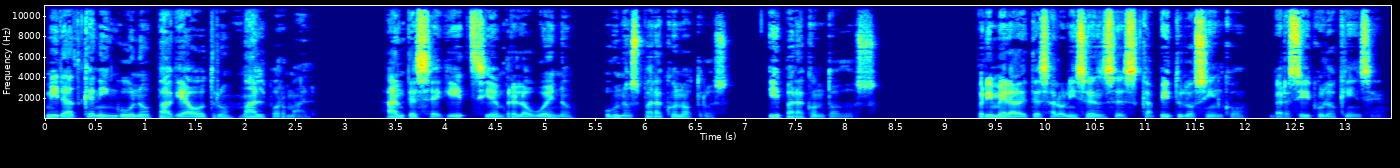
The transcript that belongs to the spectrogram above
Mirad que ninguno pague a otro mal por mal. Antes seguid siempre lo bueno, unos para con otros, y para con todos. Primera de Tesalonicenses capítulo 5, versículo 15.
